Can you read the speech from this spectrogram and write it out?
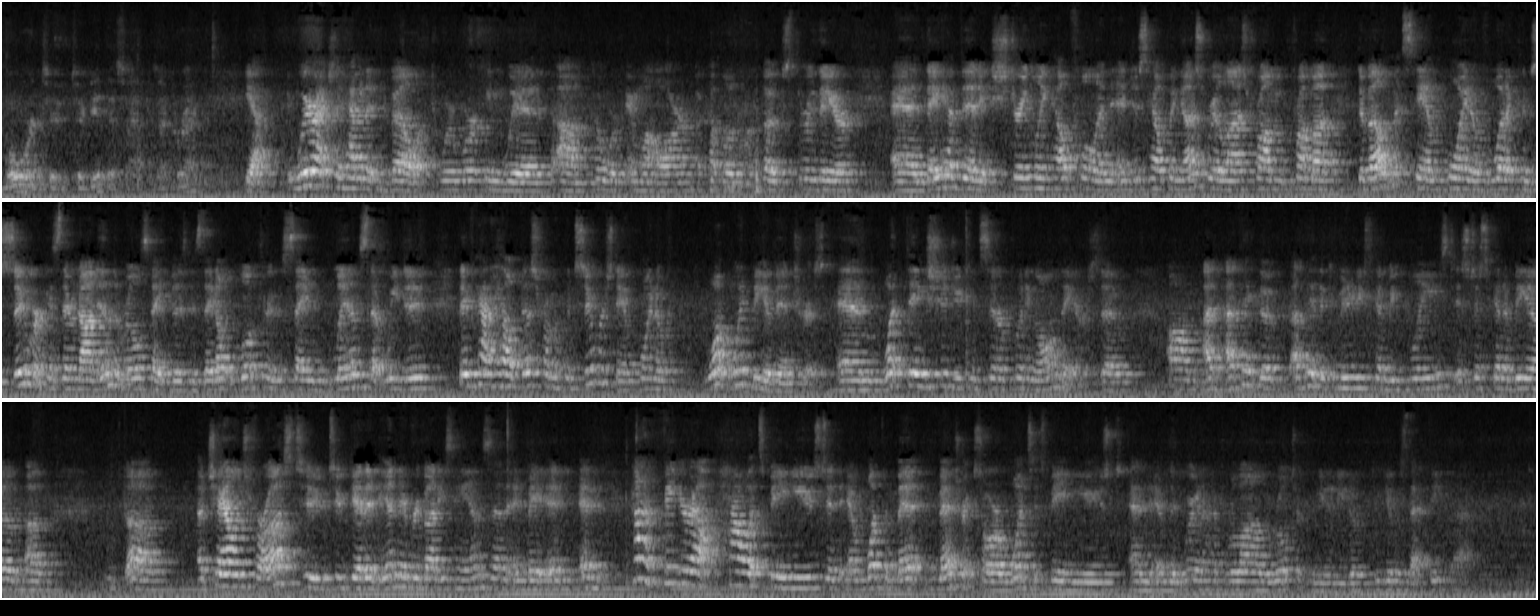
board to, to get this app, is that correct? Yeah, we're actually having it developed. We're working with um, Cowork MYR, a couple of folks through there, and they have been extremely helpful in, in just helping us realize from, from a development standpoint of what a consumer, because they're not in the real estate business, they don't look through the same lens that we do. They've kind of helped us from a consumer standpoint of what would be of interest and what things should you consider putting on there. So um, I, I think the I think the community is going to be pleased. It's just going to be a, a uh, a challenge for us to, to get it in everybody's hands and, and, and, and kind of figure out how it's being used and, and what the met, metrics are once it's being used and, and that we're going to have to rely on the realtor community to, to give us that feedback.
